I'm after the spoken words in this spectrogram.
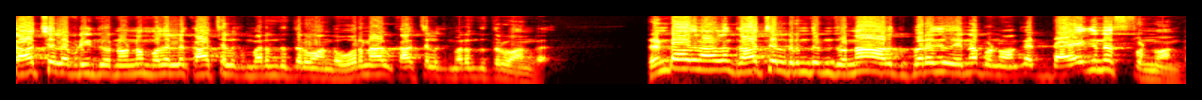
காய்ச்சல் அப்படின்னு சொன்னோம்னா முதல்ல காய்ச்சலுக்கு மருந்து தருவாங்க. ஒரு நாள் காய்ச்சலுக்கு மருந்து தருவாங்க. ரெண்டாவது நாளும் காய்ச்சல் இருந்துன்னு சொன்னா அதுக்கு பிறகு என்ன பண்ணுவாங்க? டயக்னஸ் பண்ணுவாங்க.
